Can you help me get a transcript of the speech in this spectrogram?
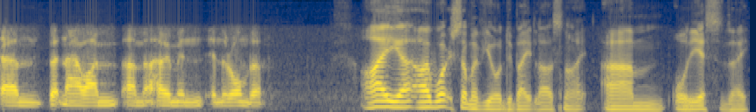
Um, but now I'm I'm at home in in the Rhondda. I uh, I watched some of your debate last night, um, or yesterday,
